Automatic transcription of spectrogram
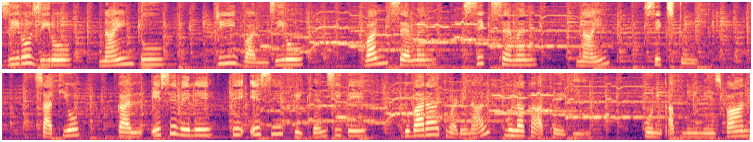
00923101767962 ਸਾਥਿਓ, ਕੱਲ ਇਸੇ ਵੇਲੇ ਤੇ ਇਸੇ ਫ੍ਰੀਕਵੈਂਸੀ ਤੇ ਦੁਬਾਰਾ ਤੁਹਾਡੇ ਨਾਲ ਮੁਲਾਕਾਤ ਹੋਏਗੀ। ਹੁਣ ਆਪਣੀ ਮੇਜ਼ਬਾਨ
